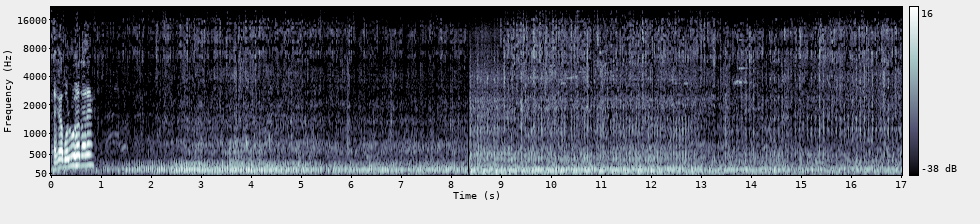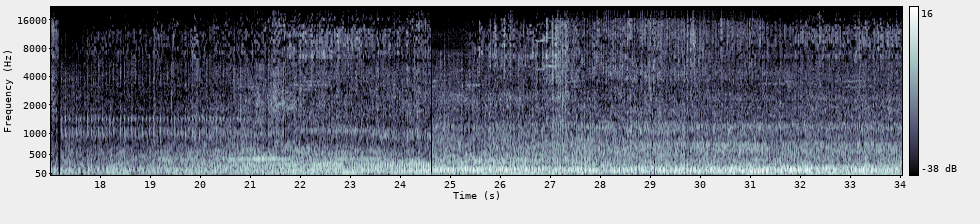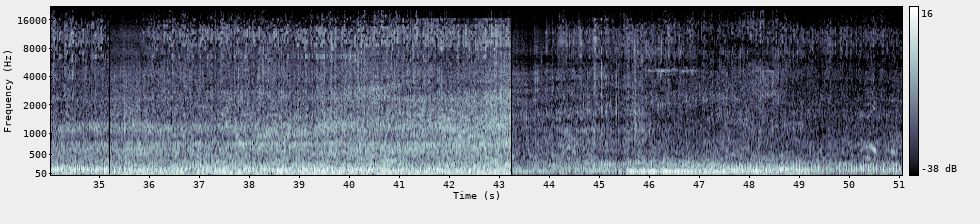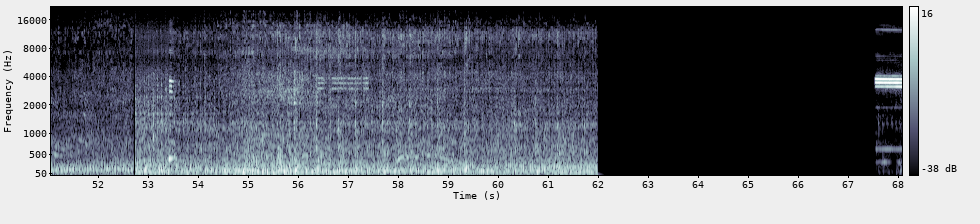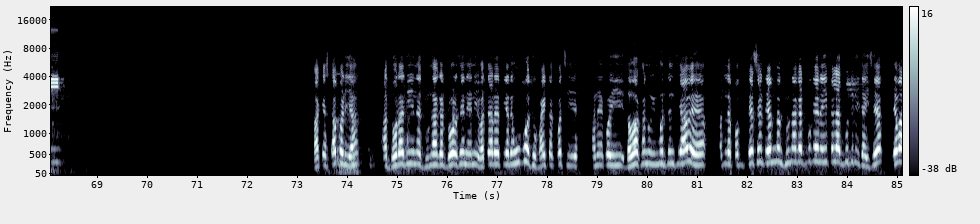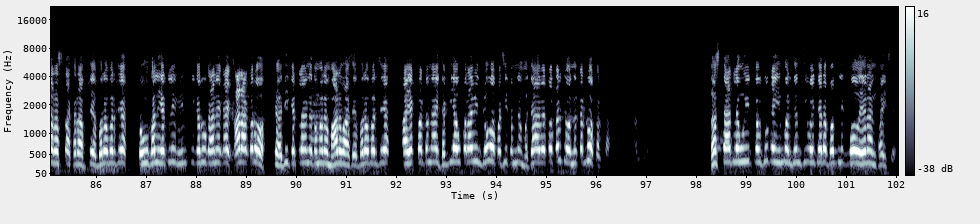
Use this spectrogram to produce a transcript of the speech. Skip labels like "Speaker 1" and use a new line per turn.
ટકા બોલવું છે તારે?
રાકેશ કાપડિયા, આ ધોરાજી ને જુનાગઢ રોડ છે ને એની વચારે અત્યારે ઊભો છું ફાઈટક પછી અને કોઈ દવાખાનું ઇમરજન્સી આવે, એટલે પેશન્ટ એમને જુનાગઢ મૂકે ને એ પેલા જ ગુજરી જાય છે. એવા રસ્તા ખરાબ છે, બરોબર છે? તો હું ખાલી એટલી વિનંતી કરું કે આને કાંઈ ખારા કરો કે હજી કેટલાને તમારે મારવા છે, બરોબર છે? આ એકવાર તમે આ જગ્યા ઉપર આવીને જોવો, પછી તમને મજા આવે તો કરજો, નકર ન કરતા. રસ્તા એટલે હું ઈ જ કહું છું કે ઇમરજન્સી હોય ત્યારે પબ્લિક બહુ હેરાન થાય છે.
